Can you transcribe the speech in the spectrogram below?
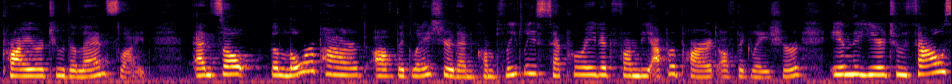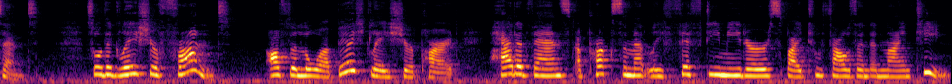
prior to the landslide. And so the lower part of the glacier then completely separated from the upper part of the glacier in the year 2000. So the glacier front of the lower Birch Glacier part had advanced approximately 50 meters by 2019.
